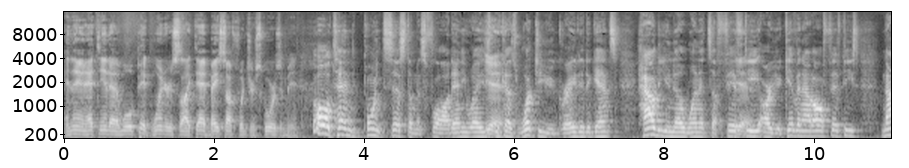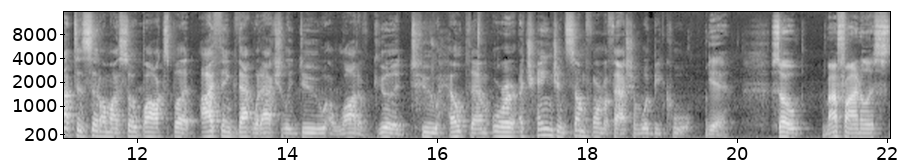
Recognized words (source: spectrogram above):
and then at the end of it, we'll pick winners like that based off what your scores have been. The whole 10 point system is flawed, anyways, Yeah. because what do you grade it against? How do you know when it's a 50? Yeah. Are you giving out all 50s? Not to sit on my soapbox, but I think that would actually do a lot of good to help them, or a change in some form of fashion would be cool. Yeah. So my finalists,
